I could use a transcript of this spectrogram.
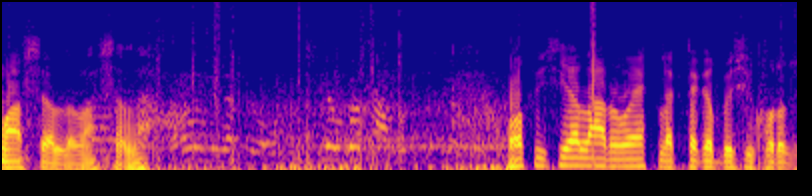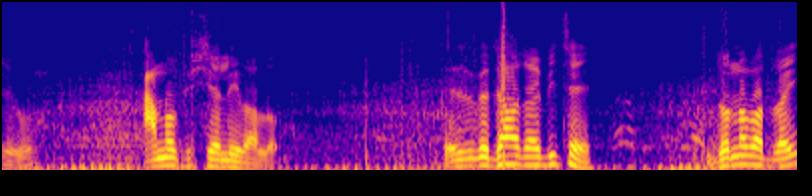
মার্শাল্লাহ মার্শাল্লাহ অফিসিয়াল আরও এক লাখ টাকা বেশি খরচ হইব। আনঅফিসিয়ালি ভালো। এদিকে যাওয়া যায় বিচে। ধন্যবাদ ভাই।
